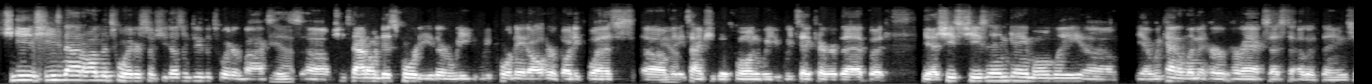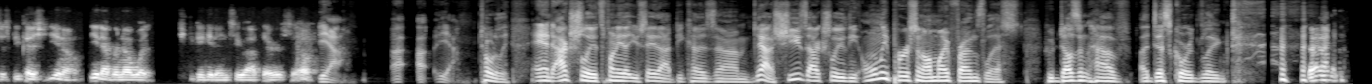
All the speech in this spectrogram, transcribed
She she's not on the Twitter, so she doesn't do the Twitter boxes. Uh, she's not on Discord either. We we coordinate all her buddy quests. Um, Yeah. Anytime she gets one, we, we take care of that. But yeah, she's she's in game only. Uh, yeah, we kind of limit her, her access to other things just because you know you never know what she could get into out there. So Yeah. Uh, uh, yeah, totally. And actually, it's funny that you say that because, um, yeah, she's actually the only person on my friends list who doesn't have a Discord linked.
